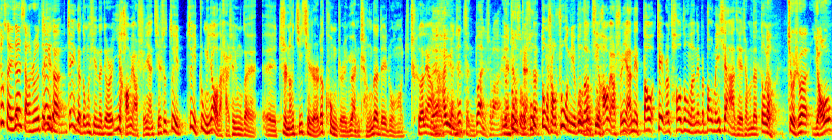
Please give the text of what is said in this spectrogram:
就很像小时候这个这个东西呢，就是一毫秒实验，其实最最重要的还是用在呃智能机器人的控制、远程的这种车辆的对还远程诊断是吧？有远程手术动手术你不能几毫秒实验，那刀这边操纵了，那边刀没下去什么的都有。哦，就是说遥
